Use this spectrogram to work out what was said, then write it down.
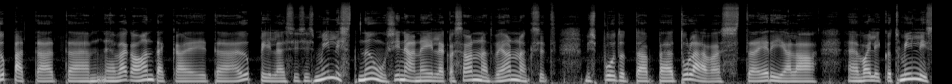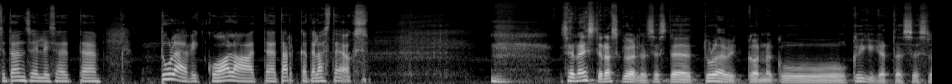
õpetad äh, väga andekaid äh, õpilasi, siis millist nõu sina neile kas annad või annaksid, mis puudutab äh, tulevast eriala valikut, millised on sellised tulevikualad tarkade laste jaoks? See on hästi raske öelda, sest tulevik on nagu kõigi kätes, sest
